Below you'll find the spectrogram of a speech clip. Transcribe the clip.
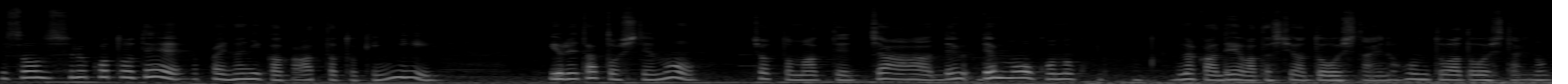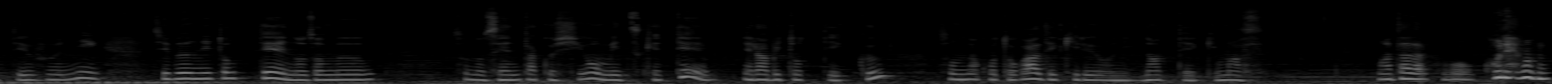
でそうすることでやっぱり何かがあった時に揺れたとしてもちょっと待ってじゃあででもこの中で私はどうしたいの？本当はどうしたいの？っていうふうに自分にとって望むその選択肢を見つけて選び取っていくそんなことができるようになっていきます。まあ、ただこうこれもね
